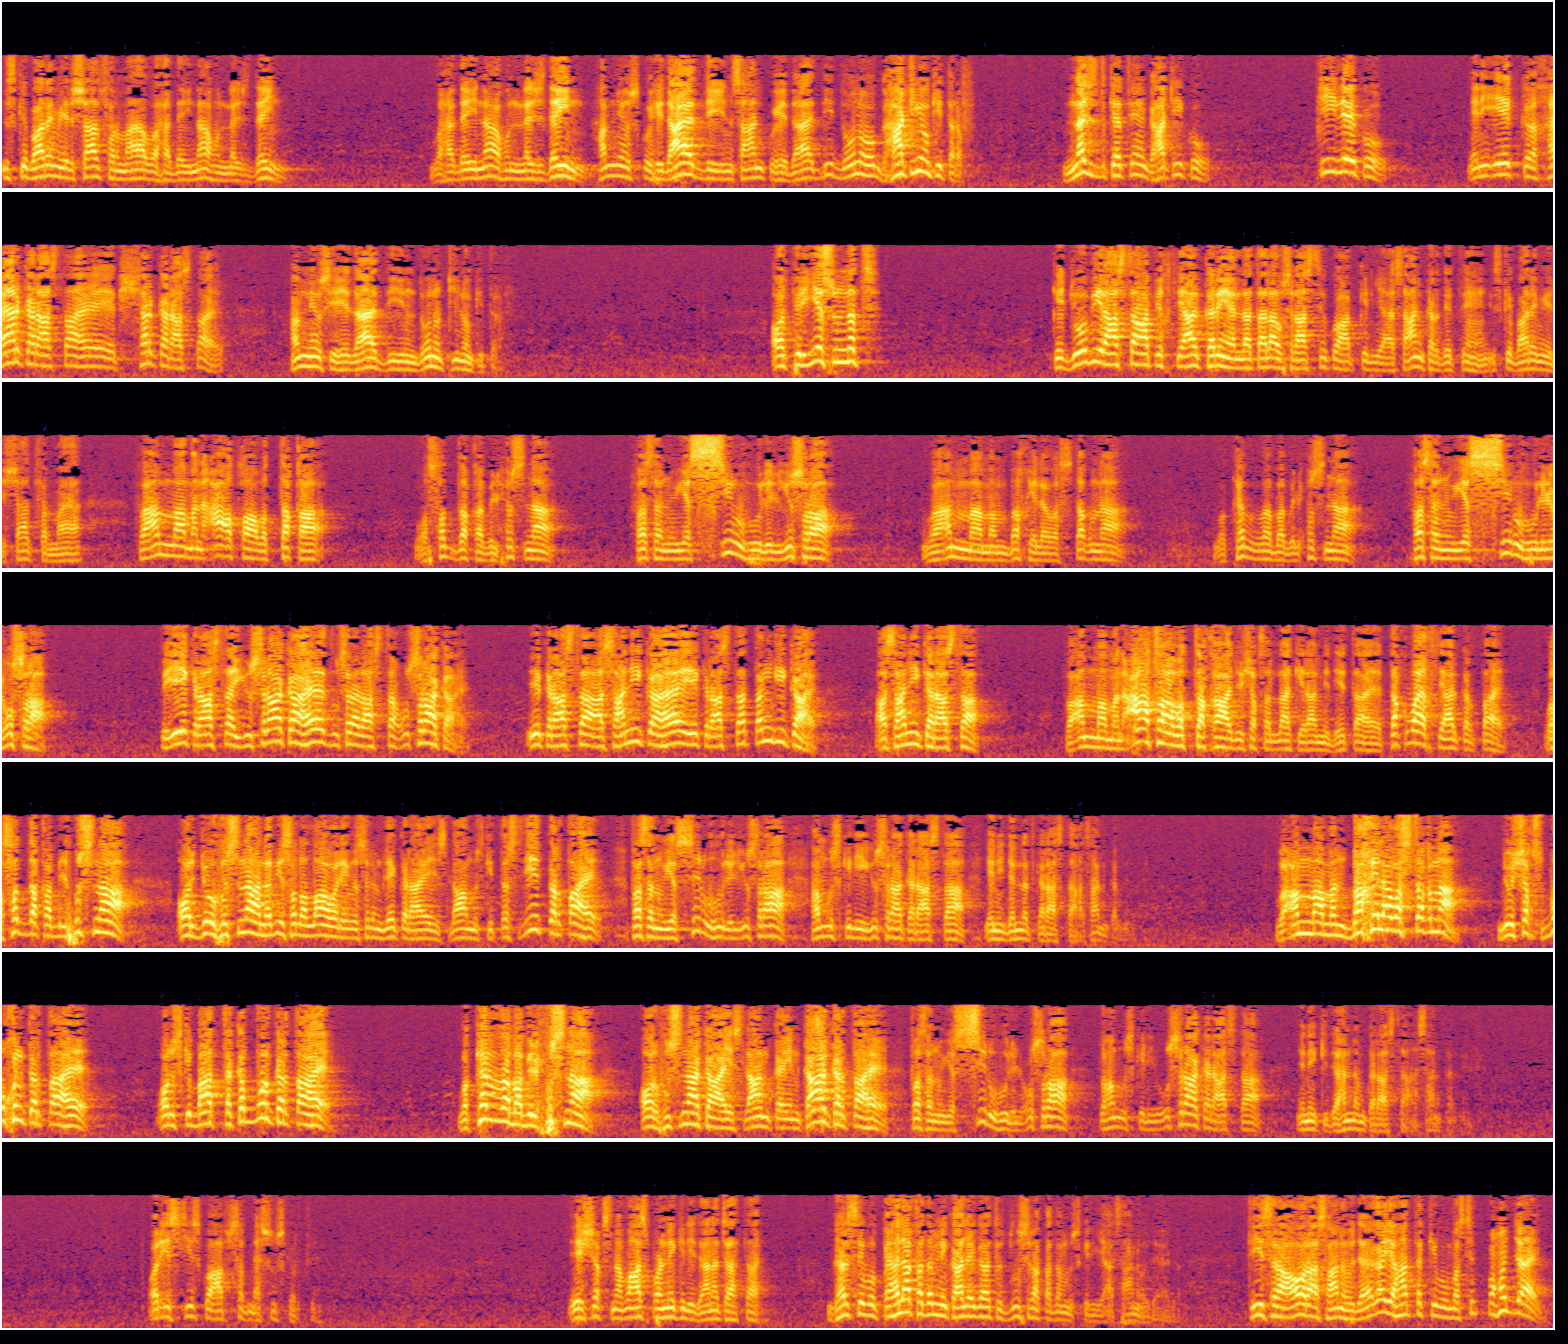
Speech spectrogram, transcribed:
اس کے بارے میں ارشاد فرمایا وہ ہدینہ ہن نجدین وہ ہدینہ ہن نجدین ہم نے اس کو ہدایت دی، انسان کو ہدایت دی، دونوں گھاٹیوں کی طرف۔ نجد کہتے ہیں گھاٹی کو، ٹیلے کو یعنی ایک خیر کا راستہ ہے، ایک شر کا راستہ ہے۔ ہم نے اسے ہدایت دی ان دونوں ٹیلوں کی طرف۔ اور پھر یہ سنت کہ جو بھی راستہ آپ اختیار کریں، اللہ تعالیٰ اس راستے کو آپ کے لیے آسان کر دیتے ہیں۔ اس کے بارے میں ارشاد فرمایا فاما من اعطى واتقى وصدق بالحسنى فسنيسره لليسرى واما من بخل واستغنى وكذب بالحسنى فسنيسره للعسرى تو ایک راستہ یسرا کا ہے، دوسرا راستہ اسرا کا ہے۔ ایک راستہ آسانی کا ہے، ایک راستہ تنگی کا ہے۔ آسانی کا راستہ۔ اما من آتا و جو شخص اللہ کی راہ میں دیتا ہے، تقوی اختیار کرتا ہے۔ وصدق بالحسنى، اور جو حسنہ نبی صلی اللہ علیہ وسلم لے کر آئے، اسلام اس کی تصدیق کرتا ہے۔ فسن یسر یسرا ہم اس کے لیے یسرا کا راستہ یعنی جنت کا راستہ آسان کر دیتے وہ اما من بخلا وسطنا جو شخص بخل کرتا ہے اور اس کے بعد تکبر کرتا ہے وہ کر ربا حسنا اور حسنا کا اسلام کا انکار کرتا ہے فسن یسر اسرا تو ہم اس کے لیے اسرا کا راستہ یعنی کہ جہنم کا راستہ آسان کر دیتے اور اس چیز کو آپ سب محسوس کرتے ہیں۔ ایک شخص نماز پڑھنے کے لیے جانا چاہتا ہے، گھر سے وہ پہلا قدم نکالے گا تو دوسرا قدم اس کے لیے آسان ہو جائے گا۔ تیسرا اور آسان ہو جائے گا، یہاں تک کہ وہ مسجد پہنچ جائے گا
